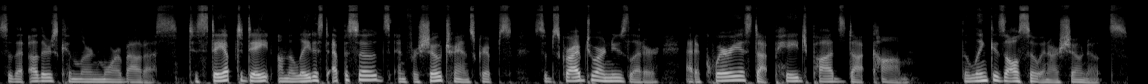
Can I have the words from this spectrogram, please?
so that others can learn more about us. To stay up to date on the latest episodes and for show transcripts, subscribe to our newsletter at aquarius.pagepods.com. The link is also in our show notes.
